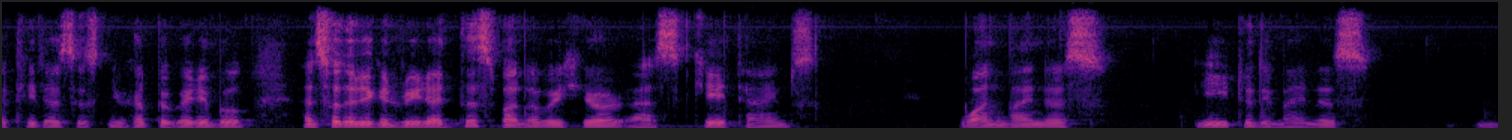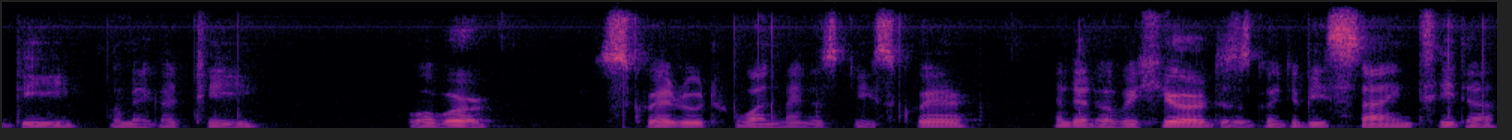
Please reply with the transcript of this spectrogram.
theta is this new helper variable. And so that we can rewrite this one over here as k times 1 minus e to the minus d omega t over square root 1 minus d square. And then over here, this is going to be sine theta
